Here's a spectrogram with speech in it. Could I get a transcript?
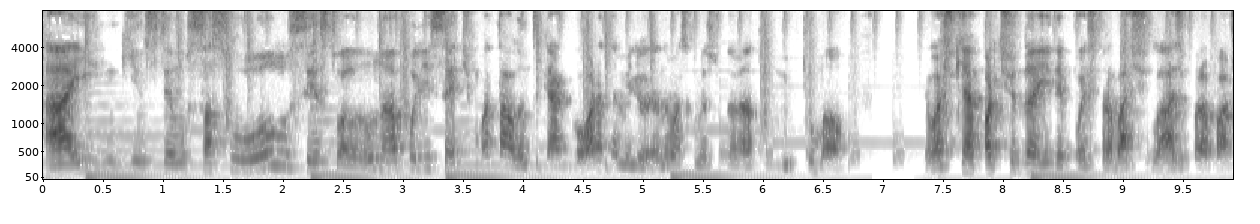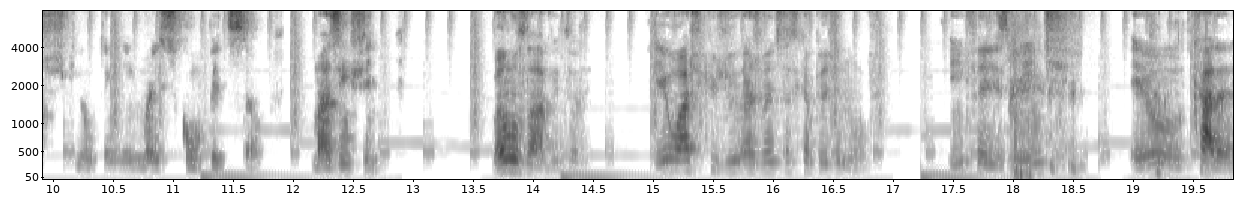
Aí em quinto temos Sassuolo, sexto o Napoli, sétimo Atalanta, que agora tá melhorando, mas começou o campeonato muito mal. Eu acho que a partir daí, depois para baixo, Lazio para baixo, acho que não tem nem mais competição. Mas enfim. Vamos lá, Vitor. Eu acho que a Juventus vai ser campeão de novo. Infelizmente, eu, cara,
